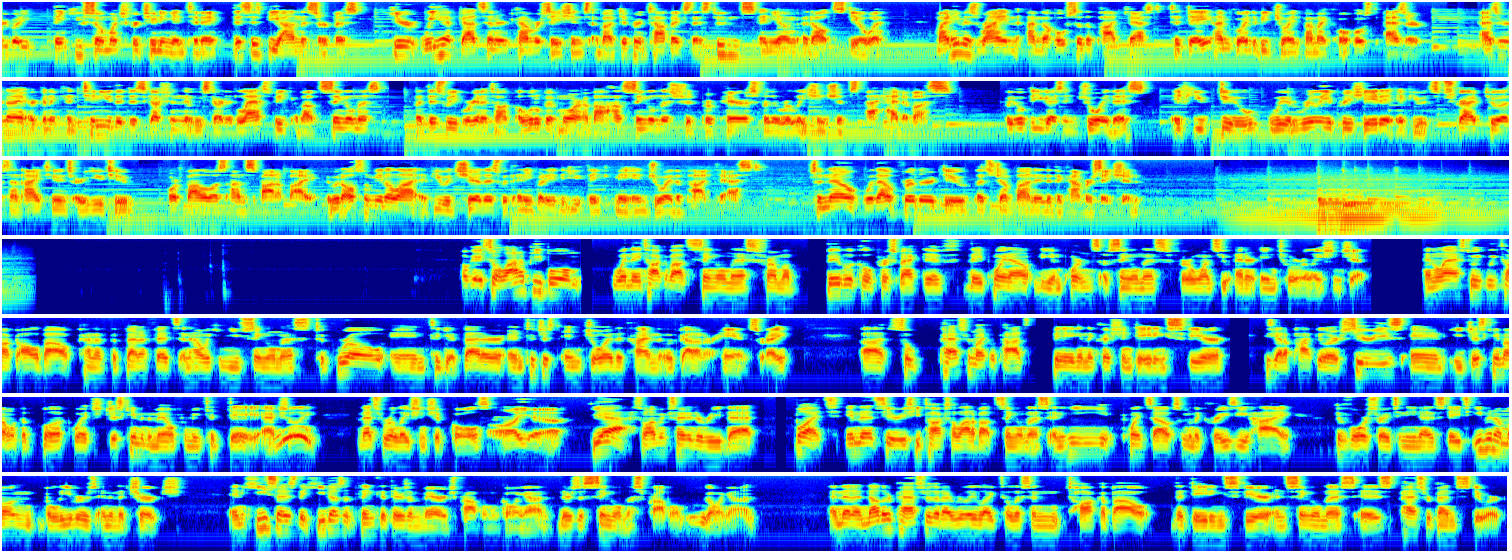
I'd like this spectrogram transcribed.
everybody. Thank you so much for tuning in today. This is Beyond the Surface. Here, we have God centered conversations about different topics that students and young adults deal with. My name is Ryan. I'm the host of the podcast. Today, I'm going to be joined by my co host, Ezer. Ezer and I are going to continue the discussion that we started last week about singleness, but this week we're going to talk a little bit more about how singleness should prepare us for the relationships ahead of us. We hope that you guys enjoy this. If you do, we would really appreciate it if you would subscribe to us on iTunes or YouTube or follow us on Spotify. It would also mean a lot if you would share this with anybody that you think may enjoy the podcast. So now, without further ado, let's jump on into the conversation. Okay, so a lot of people, when they talk about singleness from a biblical perspective, they point out the importance of singleness for once you enter into a relationship. And last week we talked all about kind of the benefits and how we can use singleness to grow and to get better and to just enjoy the time that we've got on our hands, right? Uh, so Pastor Michael Todd's big in the Christian dating sphere. He's got a popular series and he just came out with a book, which just came in the mail for me today, actually. And that's relationship goals. Oh yeah. Yeah, so I'm excited to read that. But in that series, he talks a lot about singleness, and he points out some of the crazy high divorce rates in the United States, even among believers and in the church. And he says that he doesn't think that there's a marriage problem going on, there's a singleness problem going on. And then another pastor that I really like to listen talk about the dating sphere and singleness is Pastor Ben Stuart.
